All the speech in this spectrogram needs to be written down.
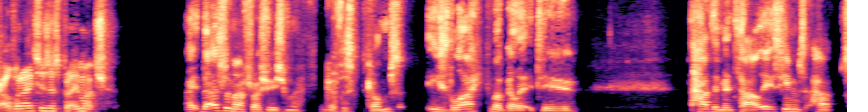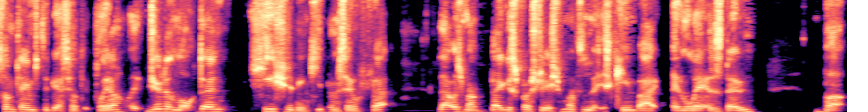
galvanises us pretty much. That's where my frustration with Griffiths comes. His lack of ability to have the mentality, it seems, sometimes to be a Celtic player. Like during lockdown, he should have been keeping himself fit that was my biggest frustration with him that he's came back and let us down. But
